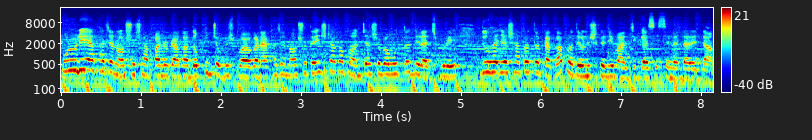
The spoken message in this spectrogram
পুরুলিয়া এক হাজার নশো ছাপ্পান্ন টাকা দক্ষিণ চব্বিশ পরগনা এক হাজার নশো তেইশ টাকা পঞ্চাশ এবং উত্তর দিনাজপুরে দু হাজার সাতাত্তর টাকা প্রতি উনিশ কেজি বাণিজ্যিক গ্যাসের সিলিন্ডারের দাম।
